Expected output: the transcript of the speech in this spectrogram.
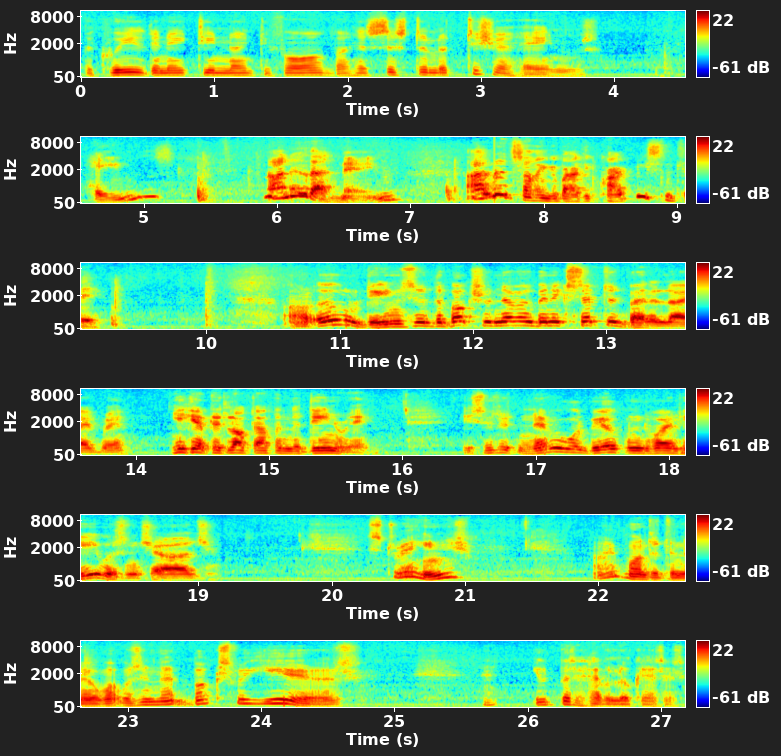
bequeathed in 1894 by his sister Letitia Haynes. Haynes? Now, I know that name. I read something about it quite recently. Our old dean said the box had never have been accepted by the library. He kept it locked up in the deanery. He said it never would be opened while he was in charge. Strange. I've wanted to know what was in that box for years. You'd better have a look at it.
